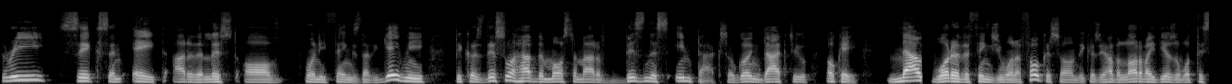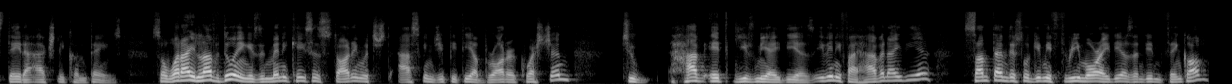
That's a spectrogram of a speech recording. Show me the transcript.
three, six, and eight out of the list of 20 things that it gave me because this will have the most amount of business impact. So going back to, okay, now, what are the things you want to focus on? Because you have a lot of ideas of what this data actually contains. So, what I love doing is in many cases, starting with just asking GPT a broader question to have it give me ideas. Even if I have an idea, sometimes this will give me three more ideas I didn't think of.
